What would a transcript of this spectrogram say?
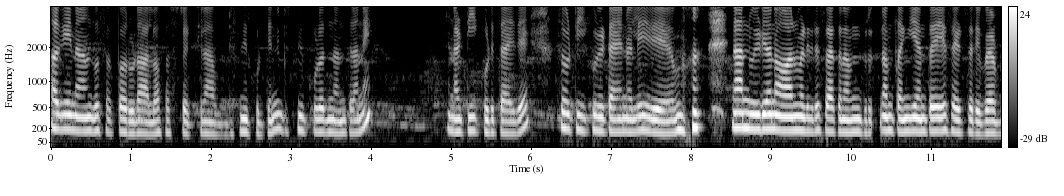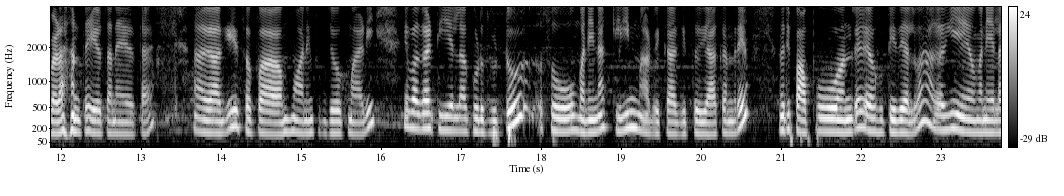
ಹಾಗೆ ನನಗೂ ಸ್ವಲ್ಪ ರೂಢ ಅಲ್ವಾ ಫಸ್ಟ್ ಆ್ಯಕ್ಚುಲಿ ಬಿಸಿನೀರು ಕುಡ್ತೀನಿ. ಬಿಸಿನೀರು ಕುಡಿದ ನಂತರನೇ ನಾನು ಟೀ ಕುಡಿತಾ ಇದ್ದೆ. ಸೊ ಟೀ ಕುಡಿ ಟೈಮಲ್ಲಿ ನಾನು ವೀಡಿಯೋನ ಆನ್ ಮಾಡಿದರೆ ಸಾಕು. ನಮ್ಮ ನಮ್ಮ ತಂಗಿ ಅಂತ ಏ ಸೈಡ್ ಸರಿ, ಬೇಡ ಅಂತ ಹೇಳ್ತಾನೆ ಇರ್ತಾಳೆ ಹಾಗಾಗಿ ಸ್ವಲ್ಪ ಮಾರ್ನಿಂಗ್ ಸ್ವಲ್ಪ ಜೋಕ್ ಮಾಡಿ. ಇವಾಗ ಟೀ ಎಲ್ಲ ಕುಡಿದ್ಬಿಟ್ಟು ಸೊ ಮನೇನ ಕ್ಲೀನ್ ಮಾಡಬೇಕಾಗಿತ್ತು. ಯಾಕಂದರೆ, ಅಂದರೆ ಪಾಪು ಅಂದರೆ ಹುಟ್ಟಿದೆ ಅಲ್ವಾ? ಹಾಗಾಗಿ ಮನೆಯೆಲ್ಲ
